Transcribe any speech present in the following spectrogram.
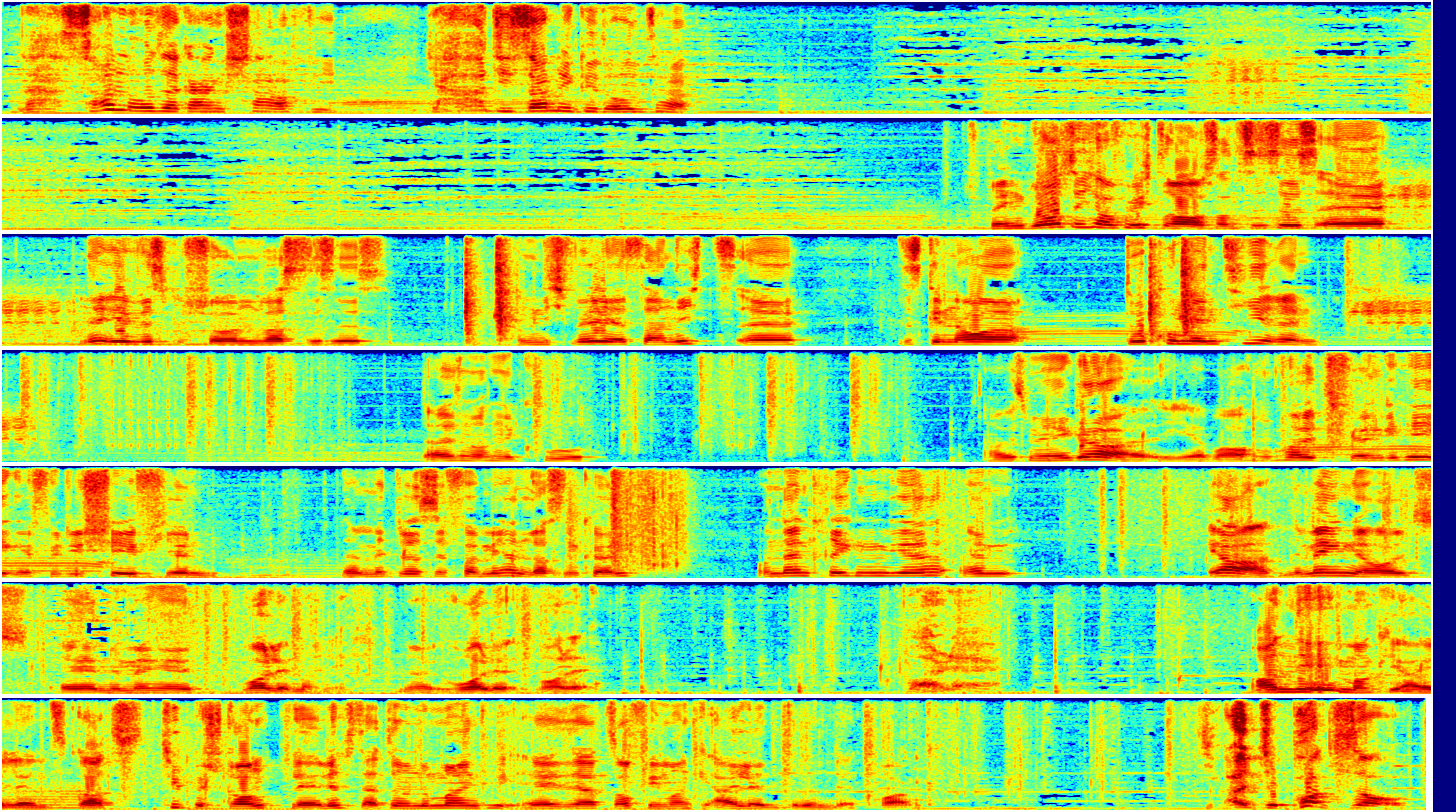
Na, Sonnenuntergang, Schafi. Ja, die Sonne geht unter. Spring bloß nicht auf mich drauf, sonst ist es, äh, ne, ihr wisst schon, was das ist. Und ich will jetzt da nichts, äh, das genauer dokumentieren. Da ist noch eine Kuh. Aber ist mir egal. Wir brauchen Holz für ein Gehege, für die Schäfchen. Damit wir sie vermehren lassen können. Und dann kriegen wir, ähm, ja, eine Menge Holz. Äh, eine Menge Wolle, meine ich. Ne? Wolle, Wolle. Wolle. Oh ne, Monkey Island. Gott, typisch Gronk Playlist. Der hat äh, der hat so viel Monkey Island drin, der Gronk. Die alte Potzo!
